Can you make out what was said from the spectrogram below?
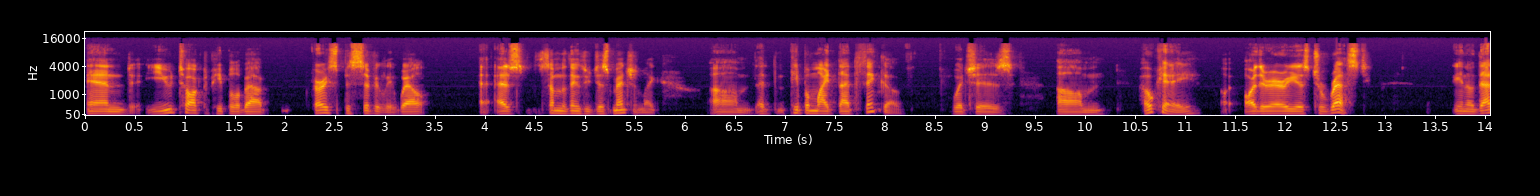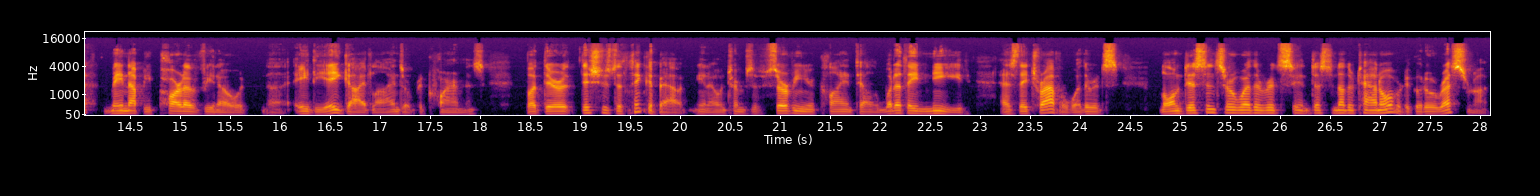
And you talk to people about very specifically, well, as some of the things you just mentioned, like um, that people might not think of, which is, um, okay, are there areas to rest? You know that may not be part of you know uh, ADA guidelines or requirements, but there are issues to think about. You know, in terms of serving your clientele what do they need as they travel, whether it's long distance or whether it's just another town over to go to a restaurant,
